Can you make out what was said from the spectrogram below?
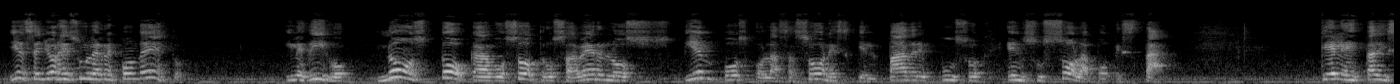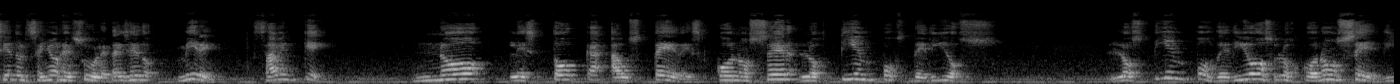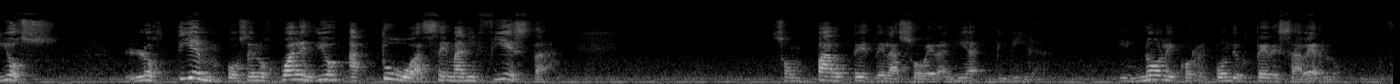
Y el Señor Jesús les responde esto. Y les dijo, no os toca a vosotros saber los tiempos o las sazones que el Padre puso en su sola potestad. ¿Qué les está diciendo el Señor Jesús? Le está diciendo, miren, ¿saben qué? No les toca a ustedes conocer los tiempos de Dios. Los tiempos de Dios los conoce Dios. Los tiempos en los cuales Dios actúa, se manifiesta, son parte de la soberanía divina y no les corresponde a ustedes saberlo.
